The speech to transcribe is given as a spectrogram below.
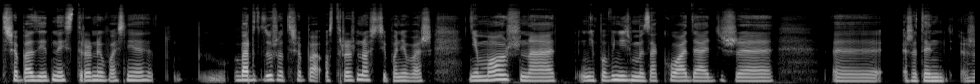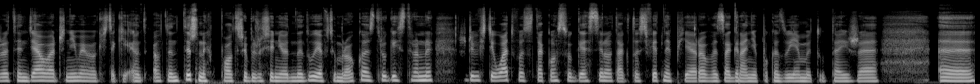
trzeba z jednej strony właśnie bardzo dużo trzeba ostrożności, ponieważ nie można, nie powinniśmy zakładać, że e, że ten, że ten działacz nie miał jakichś takich autentycznych potrzeb, że się nie odnajduje w tym roku, a z drugiej strony rzeczywiście łatwo z taką sugestią, no tak, to świetne PR-owe zagranie, pokazujemy tutaj, że, e,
